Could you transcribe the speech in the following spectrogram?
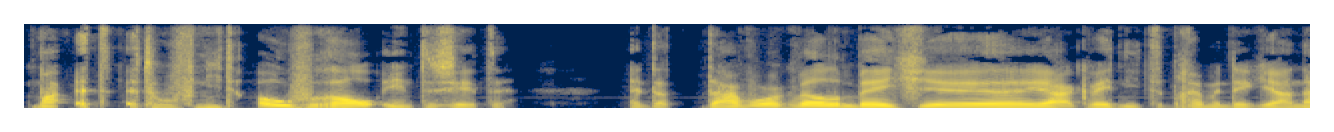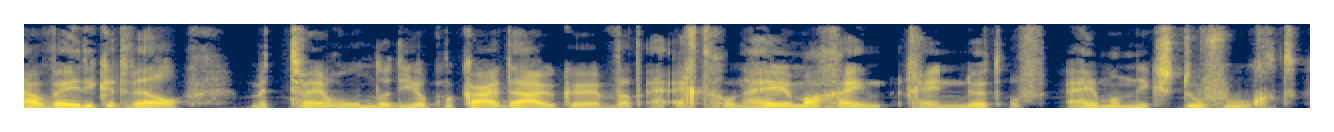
Maar het, het hoeft niet overal in te zitten. En dat, daar word ik wel een beetje, eh, ja, ik weet niet. Op een gegeven moment denk ik, ja, nou weet ik het wel. Met twee honden die op elkaar duiken. Wat echt gewoon helemaal geen, geen nut of helemaal niks toevoegt.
